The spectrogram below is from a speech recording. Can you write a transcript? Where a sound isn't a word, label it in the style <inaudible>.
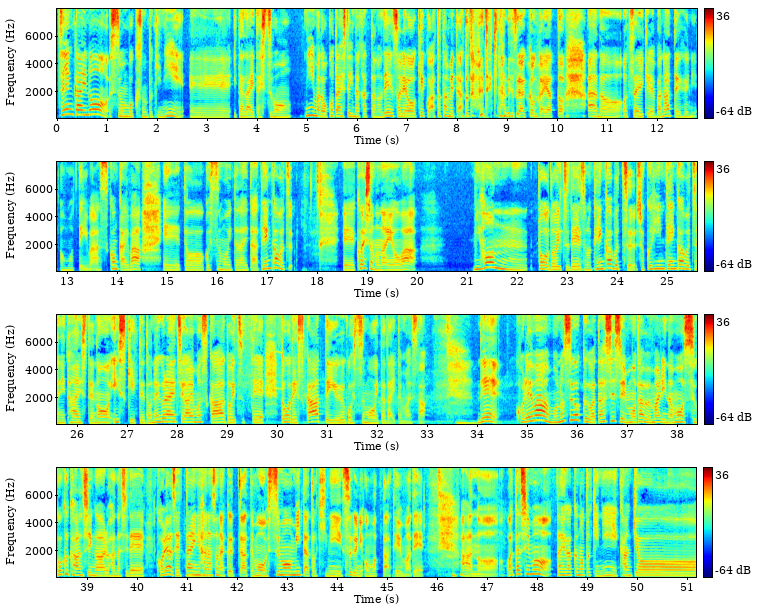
前回の質問ボックスの時に、えー、いただいた質問にまだお答えしていなかったので、それを結構温めて温めてきたんですが、<laughs> 今回やっと、あの、お伝えできればなというふうに思っています。今回は、えっ、ー、と、ご質問いただいた添加物。えー、クエスチョンの内容は、日本とドイツでその添加物、食品添加物に対しての意識ってどれぐらい違いますか？ドイツってどうですか？っていうご質問をいただいてました。うん、で、これはものすごく私自身も多分マリナもすごく関心がある話でこれは絶対に話さなくっちゃってもう質問を見た時にすぐに思ったテーマで <laughs> あの私も大学の時に環境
